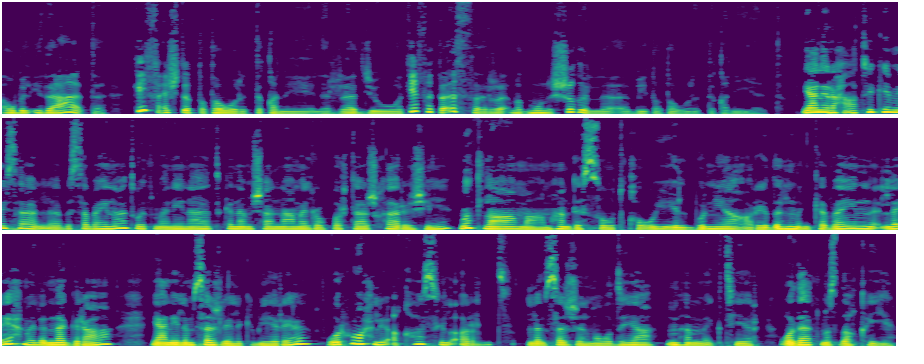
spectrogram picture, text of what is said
أو بالإذاعات. كيف عشت التطور التقني للراديو؟ وكيف تأثر مضمون الشغل بتطور التقنيات؟ يعني رح أعطيكي مثال. بالسبعينات والثمانينات كنا مشان نعمل روبورتاج خارجي نطلع مع مهندس صوت قوي البنية عريض المنكبين ليحمل النقرة يعني المسجلة الكبيرة ونروح لأقاصي الأرض لنسجل مواضيع مهمة كتير وذات مصداقية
